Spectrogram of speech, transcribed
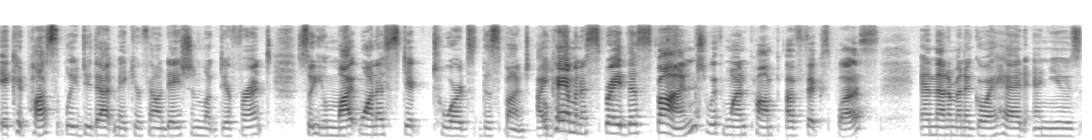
it could possibly do that make your foundation look different. So you might want to stick towards the sponge. Oh. Okay i'm going to spray this sponge with one pump of fix plus and then I'm going to go ahead and use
